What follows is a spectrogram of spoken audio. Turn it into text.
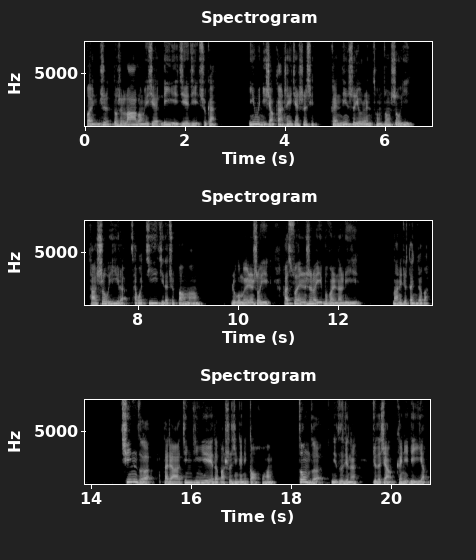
本质都是拉拢一些利益阶级去干，因为你想干成一件事情，肯定是有人从中受益，他受益了才会积极的去帮忙。如果没人受益，还损失了一部分人的利益，那你就等着吧。轻则大家兢兢业业的把事情给你搞黄，重则你自己呢？就得像肯尼迪一样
